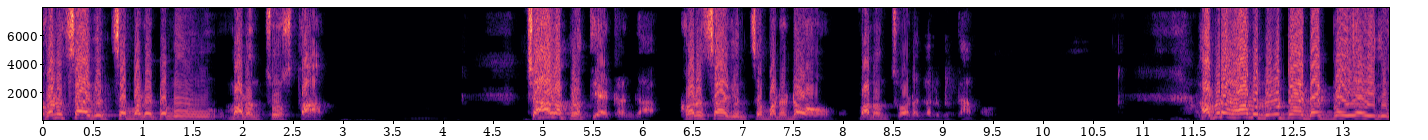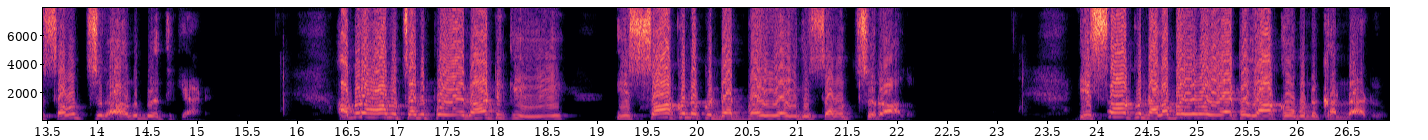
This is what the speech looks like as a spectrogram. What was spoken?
కొనసాగించబడటము మనం చూస్తాం. చాలా ప్రత్యేకంగా కొనసాగించబడడం మనం చూడగలుగుతాము. అబ్రహాము నూట డెబ్బై ఐదు సంవత్సరాలు బ్రతికాడు. అబ్రహాము చనిపోయే నాటికి ఇస్సాకునకు డెబ్బై ఐదు సంవత్సరాలు. ఇస్సాకు నలభైవ ఏట యాకోబును కన్నాడు.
